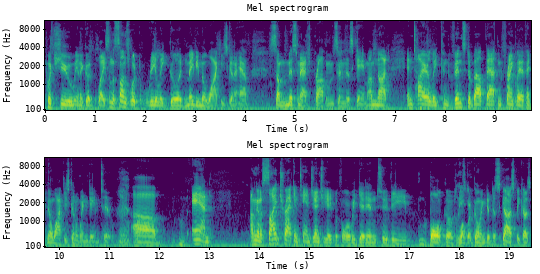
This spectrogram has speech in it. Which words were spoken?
puts you in a good place. And the Suns looked really good. Maybe Milwaukee's going to have some mismatch problems in this game. I'm not entirely convinced about that, and frankly, I think Milwaukee's going to win Game 2 Uh, and I'm going to sidetrack and tangentiate before we get into the bulk of what we're going to discuss because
